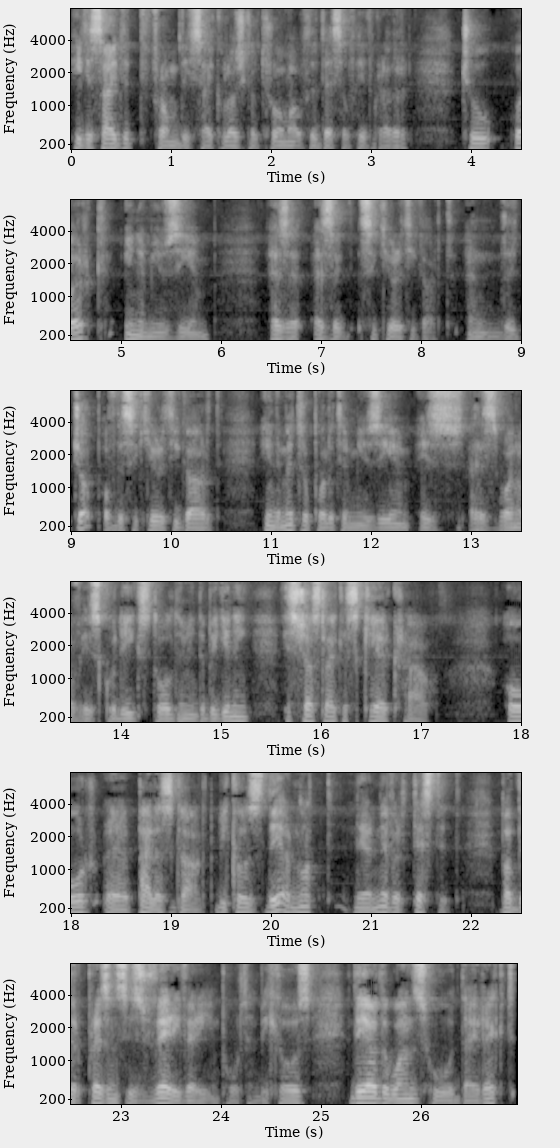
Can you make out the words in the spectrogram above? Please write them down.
He decided from the psychological trauma of the death of his brother to work in a museum as a as a security guard. And the job of the security guard in the Metropolitan Museum is, as one of his colleagues told him in the beginning, is just like a scarecrow or a palace guard because they are not they are never tested but their presence is very very important because they are the ones who direct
